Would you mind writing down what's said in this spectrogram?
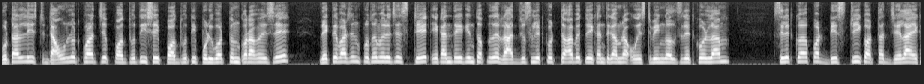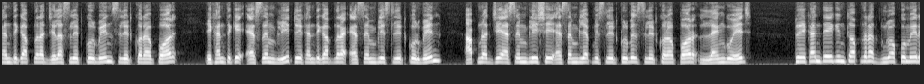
ভোটার লিস্ট ডাউনলোড করার যে পদ্ধতি, সেই পদ্ধতি পরিবর্তন করা হয়েছে। দেখতে পাচ্ছেন, প্রথমে রয়েছে স্টেট এখান থেকে কিন্তু আপনাদের রাজ্য সিলেক্ট করতে হবে। তো এখান থেকে আমরা ওয়েস্ট বেঙ্গল সিলেক্ট করলাম। সিলেক্ট করার পর ডিস্ট্রিক্ট অর্থাৎ জেলা, এখান থেকে আপনারা জেলা সিলেক্ট করবেন। সিলেক্ট করার পর এখান থেকে অ্যাসেম্বলি তো এখান থেকে আপনারা অ্যাসেম্বলি সিলেক্ট করবেন। আপনার যে অ্যাসেম্বলি সেই অ্যাসেম্বলি আপনি সিলেক্ট করবেন। সিলেক্ট করার পর ল্যাঙ্গুয়েজ তো এখান থেকে কিন্তু আপনারা দু রকমের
